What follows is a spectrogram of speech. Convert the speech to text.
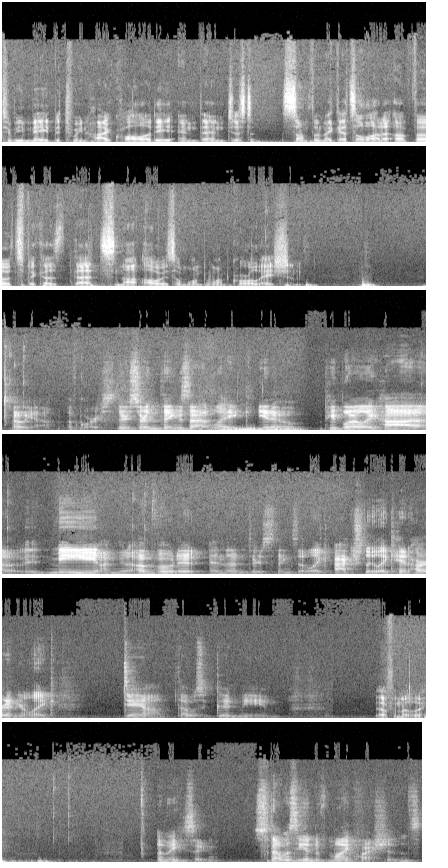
to be made between high quality and then just something that gets a lot of upvotes because that's not always a one to one correlation. oh yeah, of course. There's certain things that like you know people are like, "Ha, me, I'm gonna upvote it," and then there's things that like actually like hit hard, and you're like, "Damn, that was a good meme." Definitely. Amazing. So that was the end of my questions.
